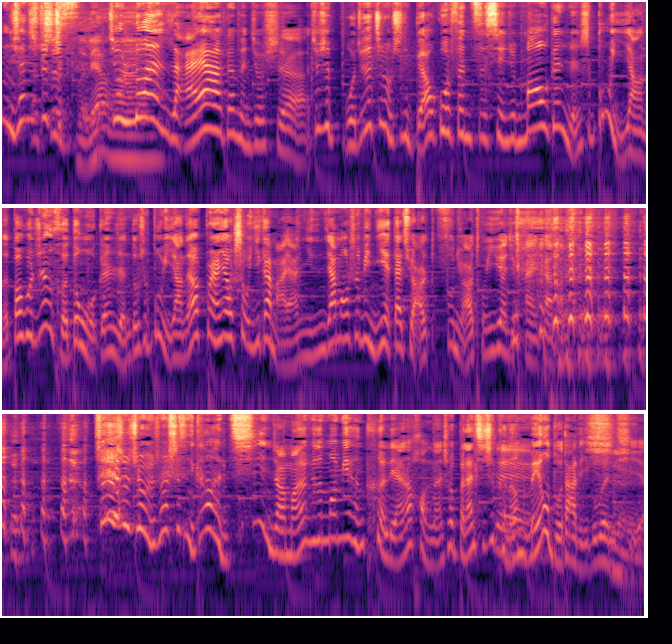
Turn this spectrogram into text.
你像这就就乱来啊，根本就是就是，我觉得这种事情不要过分自信。就猫跟人是不一样的，包括任何动物跟人都是不一样的。要不然要兽医干嘛呀？你家猫生病，你也带去儿妇女儿童医院去看一看吧。真的是就有时候事情你看到很气，你知道吗？就觉得猫咪很可怜，好难受。本来其实可能没有多大的一个问题，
